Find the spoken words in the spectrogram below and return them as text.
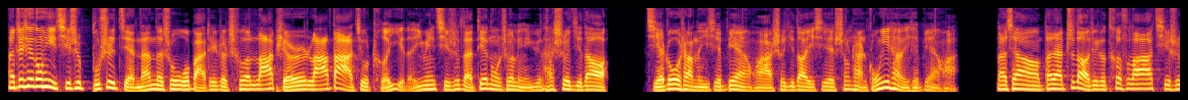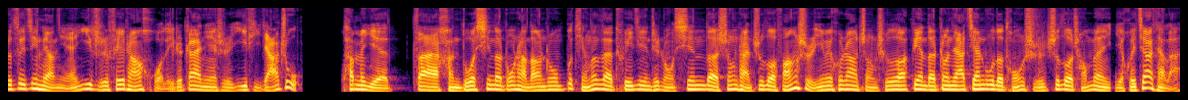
那这些东西其实不是简单的说我把这个车拉皮儿拉大就可以的，因为其实在电动车领域，它涉及到结构上的一些变化，涉及到一些生产工艺上的一些变化。那像大家知道，这个特斯拉其实最近两年一直非常火的一个概念是一体压铸，他们也在很多新的工厂当中不停的在推进这种新的生产制作方式，因为会让整车变得更加坚固的同时，制作成本也会降下来。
